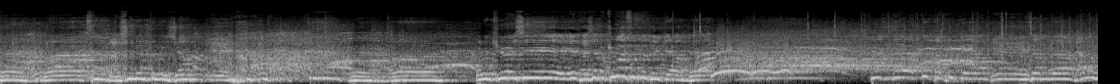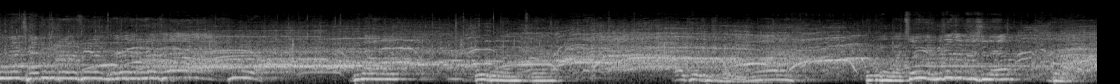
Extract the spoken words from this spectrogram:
네, 아, 참 맛있는 똥이죠? 예. 네. 네, 아. 오늘 규현 씨에게 다시 한번 큰 박수 부탁드릴게요. 네. 규현 씨 제가 꼭 갚을게요. 예, 감사합니다. 남은 공연 잘 보고 들어가세요. 네, 네. 감사합니다. 고마워. 너무 고마워. 네. 아, 그래, 조심하세요. 아, 너무 고마워. 저희 의자 좀 주실래요? 네.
